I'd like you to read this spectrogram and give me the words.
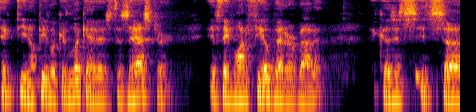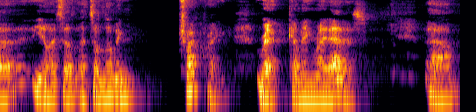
that, you know, people could look at as disaster if they want to feel better about it because it's, it's, uh, you know, it's a, it's a looming truck wreck, wreck coming right at us. Um,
